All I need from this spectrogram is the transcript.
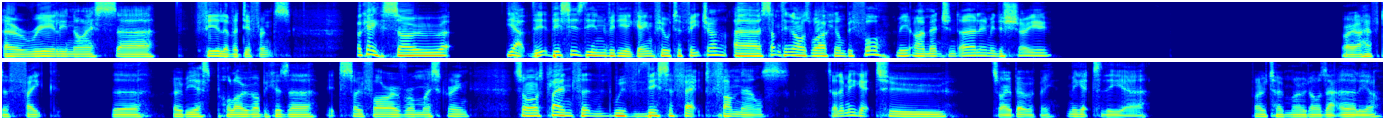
a really nice uh, feel of a difference. Okay, so yeah, th- this is the NVIDIA Game Filter feature. Uh, something I was working on before. Me, I mentioned earlier. Let me just show you. Sorry, I have to fake the OBS pull over because uh, it's so far over on my screen. So I was playing for with this effect thumbnails. So let me get to. Sorry, bear with me. Let me get to the uh, photo mode I was at earlier.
